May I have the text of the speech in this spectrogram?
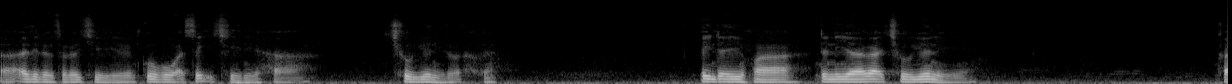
အဲအဲ့ဒီလိုဆိုလို့ရှိရင်ကိုယ့်ဘဝစိတ်အခြေအနေဟာချုပ်ရွံ့နေတော့တာပဲအိမ်တိမ်မှာတဏှာကချုပ်ရွံ့နေရင်ခါ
